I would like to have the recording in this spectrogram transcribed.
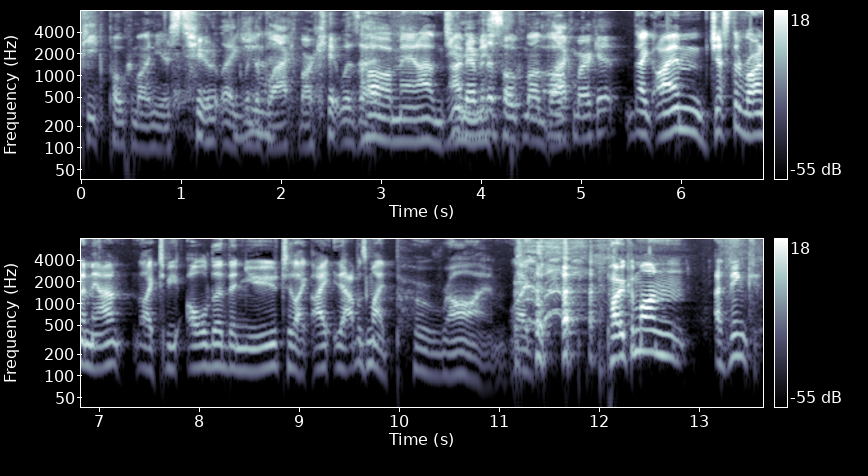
peak Pokemon years too, like when the black market was. At, oh man, I, Do you remember the Pokemon Black Market? Like I'm just the right amount, like to be older than you. To like, I that was my prime. Like Pokemon. I think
